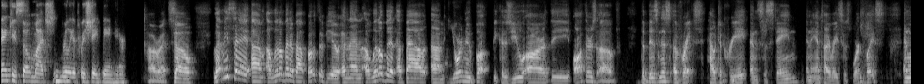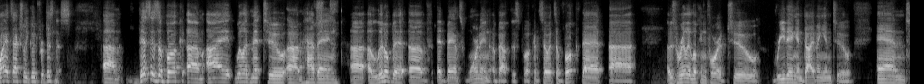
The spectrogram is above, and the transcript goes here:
Thank you so much. Really appreciate being here. All right so let me say um, a little bit about both of you and then a little bit about um, your new book because you are the authors of The Business of Race How to Create and Sustain an Anti Racist Workplace and Why It's Actually Good for Business. Um, this is a book um, I will admit to um, having uh, a little bit of advance warning about this book. And so it's a book that uh, I was really looking forward to reading and diving into. And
